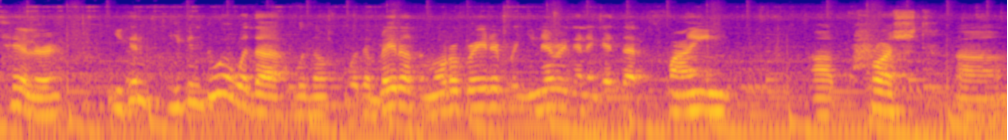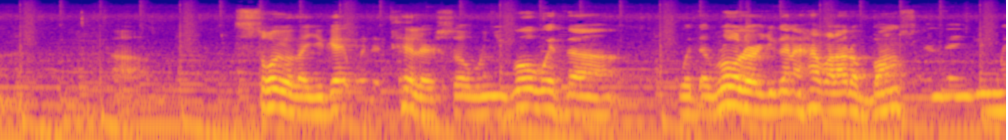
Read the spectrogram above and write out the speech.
tiller you can you can do it with a with a with a blade of the motor grader, but you're never gonna get that fine uh, crushed um, uh, soil that you get with the tiller. So when you go with the with the roller, you're gonna have a lot of bumps, and then you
